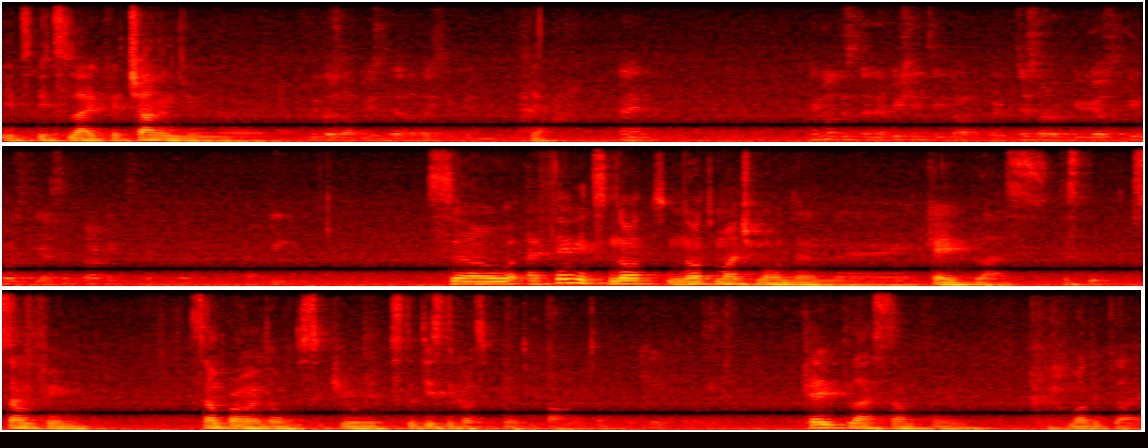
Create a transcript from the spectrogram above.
it's it's like a challenging. Uh, because obviously, otherwise you can. Yeah. And you know, this is an efficiency talk, but just out of curiosity, what's the asymptotic of D? So I think it's not not much more than uh, k plus something, some parameter of the security statistical security parameter. K plus something multiply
